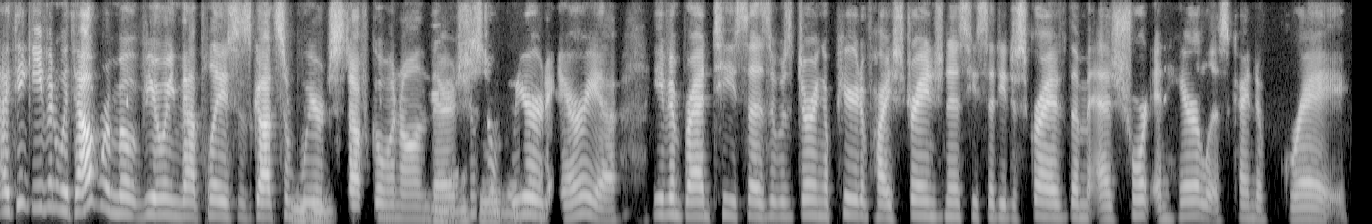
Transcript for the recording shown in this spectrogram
I think even without remote viewing, that place has got some mm-hmm. weird stuff going on there. Yeah, it's just a weird area. Even Brad T says it was during a period of high strangeness. He said he described them as short and hairless, kind of gray.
